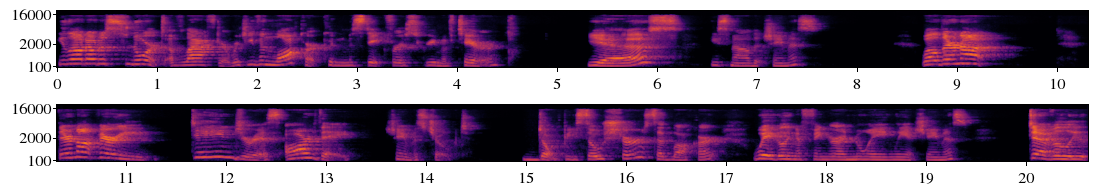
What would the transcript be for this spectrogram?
He let out a snort of laughter, which even Lockhart couldn't mistake for a scream of terror. Yes, he smiled at Seamus. Well, they're not they're not very dangerous, are they? Seamus choked. Don't be so sure, said Lockhart, wiggling a finger annoyingly at Seamus. Devil-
